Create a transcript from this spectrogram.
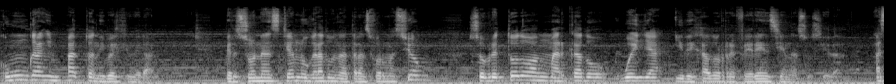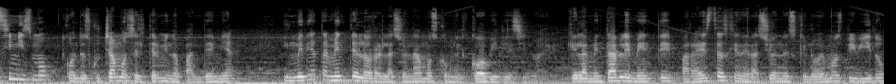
con un gran impacto a nivel general. Personas que han logrado una transformación, sobre todo han marcado huella y dejado referencia en la sociedad. Asimismo, cuando escuchamos el término pandemia, inmediatamente lo relacionamos con el COVID-19, que lamentablemente para estas generaciones que lo hemos vivido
